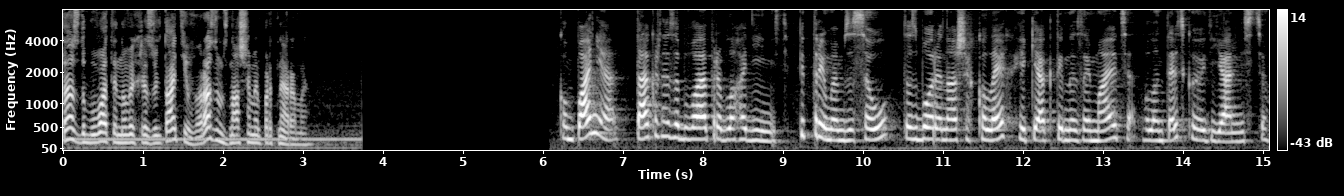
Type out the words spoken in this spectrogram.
та здобувати нових результатів разом з нашими партнерами. Компанія також не забуває про благодійність. Підтримуємо ЗСУ та збори наших колег, які активно займаються волонтерською діяльністю.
